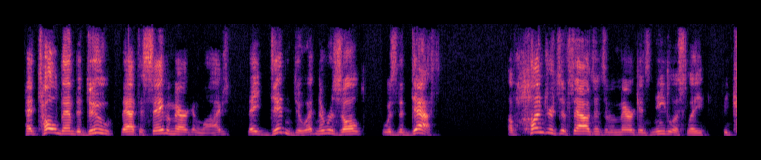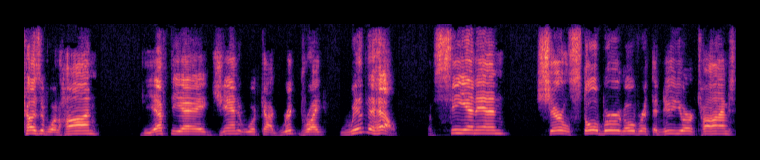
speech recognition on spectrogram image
had told them to do that to save American lives. They didn't do it, and the result was the death of hundreds of thousands of Americans needlessly because of what Hahn, the FDA, Janet Woodcock, Rick Bright, with the help of CNN, Sheryl Stolberg over at the New York Times,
